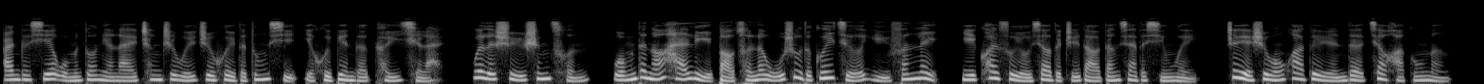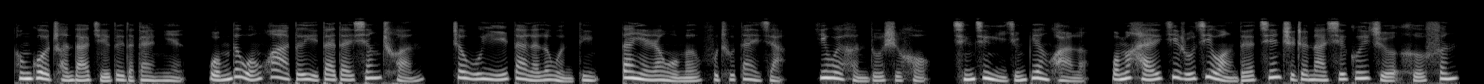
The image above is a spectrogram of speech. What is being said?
而那些我们多年来称之为智慧的东西，也会变得可疑起来。为了适于生存，我们的脑海里保存了无数的规则与分类。以快速有效的指导当下的行为，这也是文化对人的教化功能。通过传达绝对的概念，我们的文化得以代代相传，这无疑带来了稳定，但也让我们付出代价。因为很多时候情境已经变化了，我们还一如既往的坚持着那些规则和分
